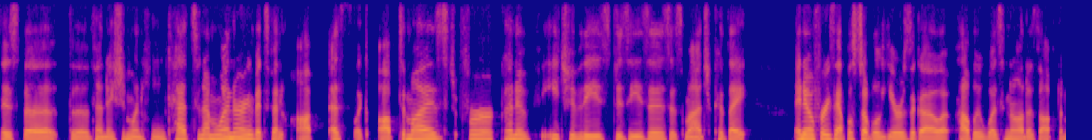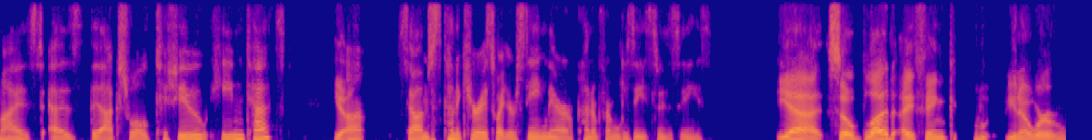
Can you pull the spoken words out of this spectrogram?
is the the Foundation One heme test, and I'm wondering if it's been op- as like optimized for kind of each of these diseases as much because I I know, for example, several years ago it probably was not as optimized as the actual tissue heme test. Yeah. Uh, so I'm just kind of curious what you're seeing there, kind of from disease to disease. Yeah. So blood, I think you know we're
